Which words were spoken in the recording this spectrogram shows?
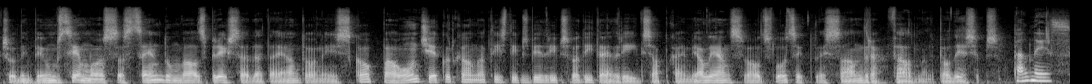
Šodien pie mums ciemos ascenduma valdes priekšsēdētāja Antonijas Skopa un Čiekurkalna attīstības biedrības vadītāja Rīgas apkaimja alianses valdes locekle Sandra Feldmane. Paldies jums! Paldies!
